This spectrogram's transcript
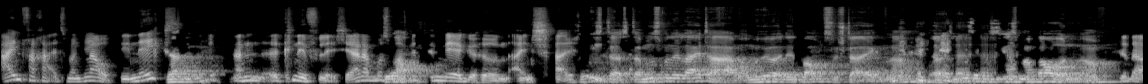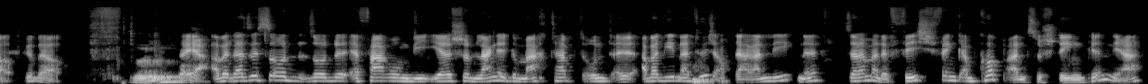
einfacher als man glaubt. Die nächste ja. wird dann äh, knifflig, ja, da muss ja. man ein bisschen mehr Gehirn einschalten. So ist das, da muss man eine Leiter haben, um höher in den Baum zu steigen. Ne? Da muss man erstmal bauen. Ne? Genau, genau. Mhm. Naja, aber das ist so, so eine Erfahrung, die ihr schon lange gemacht habt und äh, aber die natürlich auch daran liegt, ne? Sag mal, der Fisch fängt am Kopf an zu stinken, ja.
